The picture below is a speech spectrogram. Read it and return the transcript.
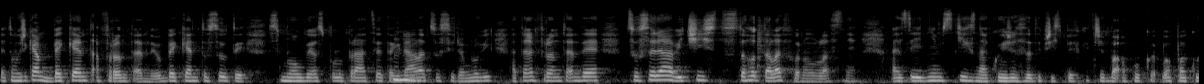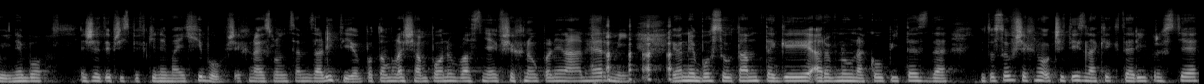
já tomu říkám backend a frontend. Jo. Backend to jsou ty smlouvy o spolupráci a tak dále, co si domluví. A ten frontend je, co se dá vyčíst z toho telefonu vlastně. A z jedním z těch znaků je, že se ty příspěvky třeba opaku- opakují, nebo že ty příspěvky nemají chybu. Všechno je sluncem zalitý. Jo. Po tomhle šamponu vlastně je všechno úplně nádherný. Jo. Nebo jsou tam tagy a rovnou nakoupíte zde. Jo, to jsou všechno určitý znaky, který prostě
